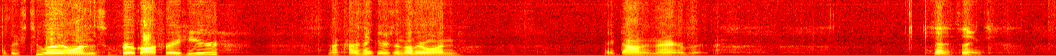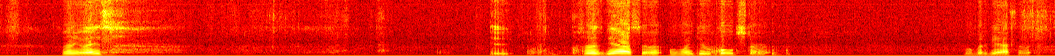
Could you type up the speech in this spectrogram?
But there's two other ones broke off right here. And I kind of think there's another one right down in there, but kind of think. Anyways, so there's gas in it. We might do a cold start. A little bit of gas in it.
